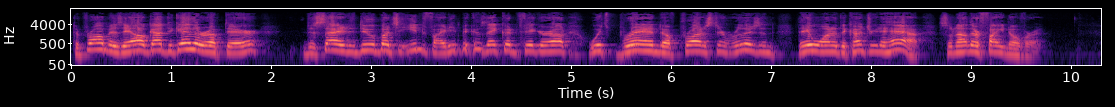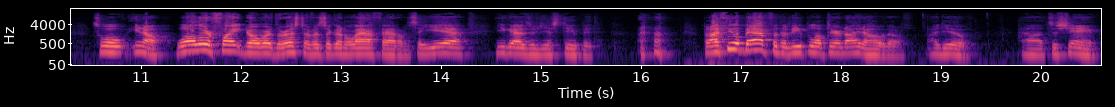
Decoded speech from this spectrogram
The problem is they all got together up there decided to do a bunch of infighting because they couldn't figure out which brand of Protestant religion they wanted the country to have. So now they're fighting over it. So, you know, while they're fighting over it, the rest of us are going to laugh at them and say, yeah, you guys are just stupid. but I feel bad for the people up there in Idaho, though. I do. Uh, it's a shame.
